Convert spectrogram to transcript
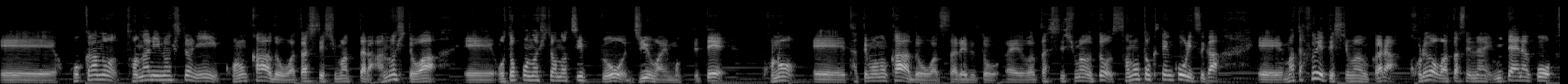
えー他の隣の人にこのカードを渡してしまったら、あの人は、えー男の人のチップを10枚持ってて、この、えー建物カードを渡されると、えー渡してしまうと、その得点効率が、えーまた増えてしまうから、これは渡せないみたいな、こう、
